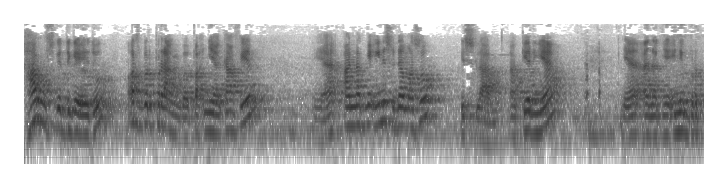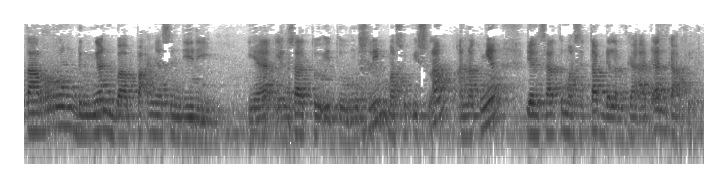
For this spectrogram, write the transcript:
Harus ketika itu harus berperang. Bapaknya kafir ya anaknya ini sudah masuk Islam. Akhirnya ya anaknya ini bertarung dengan bapaknya sendiri ya yang satu itu muslim masuk Islam anaknya yang satu masih tetap dalam keadaan kafir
